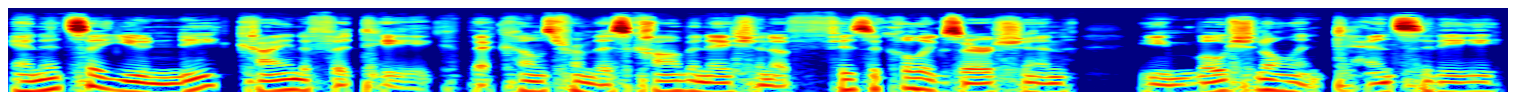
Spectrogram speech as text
And it's a unique kind of fatigue that comes from this combination of physical exertion, emotional intensity,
